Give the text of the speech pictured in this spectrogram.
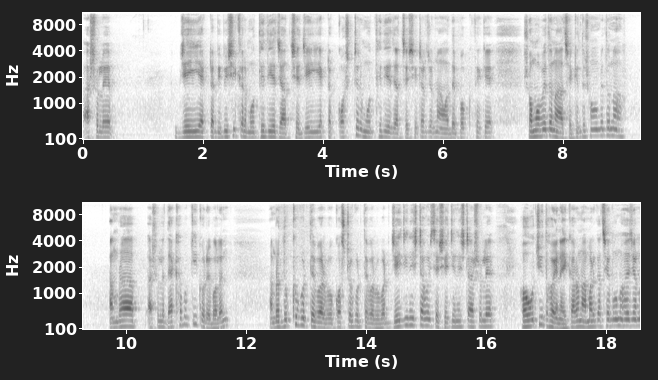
আসলে যেই একটা বিভীষিকার মধ্যে দিয়ে যাচ্ছে, যেই একটা কষ্টের মধ্যে দিয়ে যাচ্ছে, সেটার জন্য আমাদের পক্ষ থেকে সমবেদনা আছে। কিন্তু সমবেদনা আমরা আসলে দেখাবো কি করে বলেন? আমরা দুঃখ করতে পারব, কষ্ট করতে পারব বাট যেই জিনিসটা হয়েছে সেই জিনিসটা আসলে হওয়া উচিত হয় নাই। কারণ আমার কাছে মনে হয় যেন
